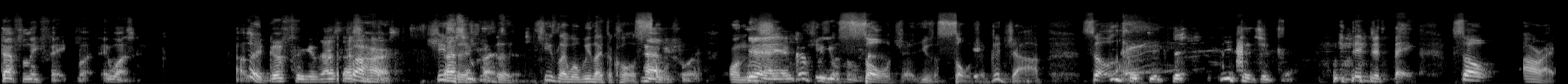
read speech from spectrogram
definitely fake, but it wasn't. I was like, good for you. That's that's For her. she's That's a, she's, a, she's like what we like to call a soldier on the Yeah, yeah, good for She's you. a soldier. You're a soldier. Good job. So You did your thing. You did your thing. So, all right.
